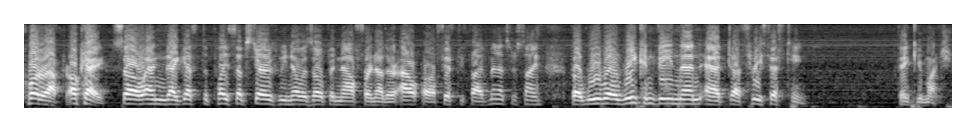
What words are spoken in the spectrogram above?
Quarter after, okay, so, and I guess the place upstairs we know is open now for another hour, or fifty-five minutes or something, but we will reconvene then at uh, three fifteen. Thank you much.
